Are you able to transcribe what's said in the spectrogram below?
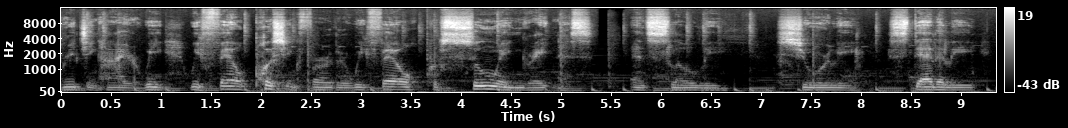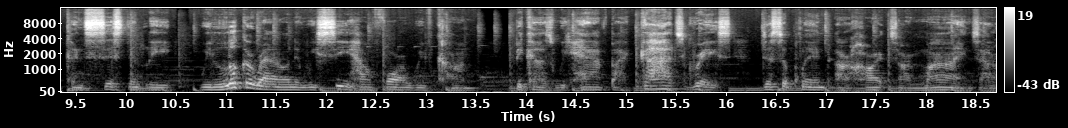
reaching higher. We, we fail pushing further. We fail pursuing greatness. And slowly, surely, steadily, consistently, we look around and we see how far we've come because we have, by God's grace, disciplined our hearts, our minds, our,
